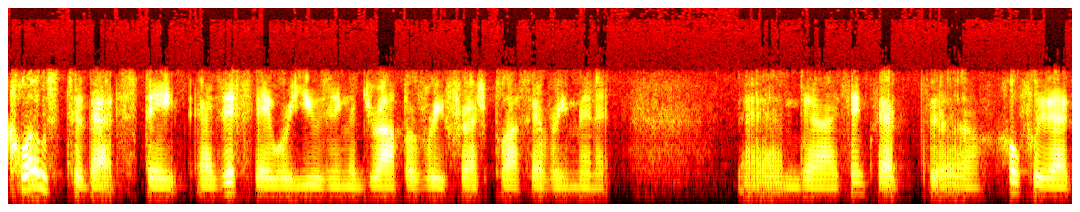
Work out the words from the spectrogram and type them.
close to that state as if they were using a drop of Refresh Plus every minute. And uh, I think that uh, hopefully that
